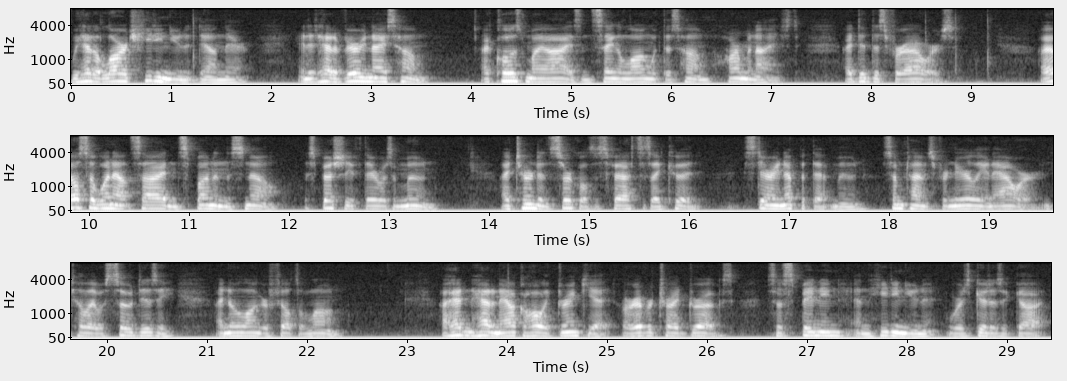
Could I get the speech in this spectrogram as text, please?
We had a large heating unit down there, and it had a very nice hum. I closed my eyes and sang along with this hum, harmonized. I did this for hours. I also went outside and spun in the snow, especially if there was a moon. I turned in circles as fast as I could staring up at that moon, sometimes for nearly an hour, until I was so dizzy I no longer felt alone. I hadn't had an alcoholic drink yet, or ever tried drugs, so spinning and the heating unit were as good as it got.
